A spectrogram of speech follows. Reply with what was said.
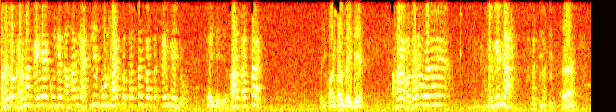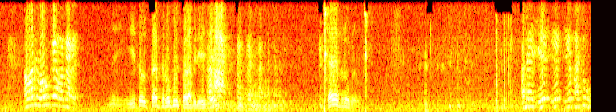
અમે તો ઘરમાં કહી રાખ્યું છે તમારી આટલી ભૂલ થાય તો તરત જ કહી દેજો. કહી દેજો. હા તરત પછી કોણ કોણ કહી દે? અમારે વધારે વધારે હા? અમારી બહુ કે વધારે? એ તો તરત રોકડું જ ફળ આપી દે છે? તરત રોકડું. અને એ પાછું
